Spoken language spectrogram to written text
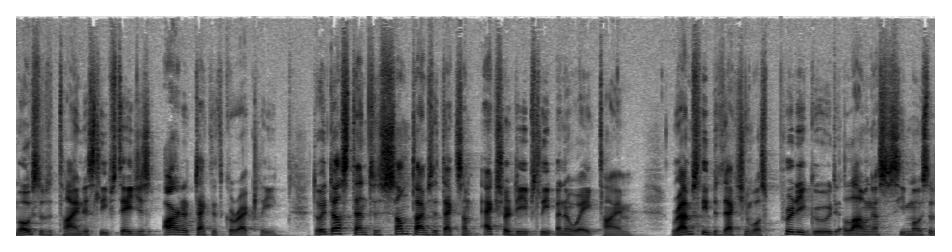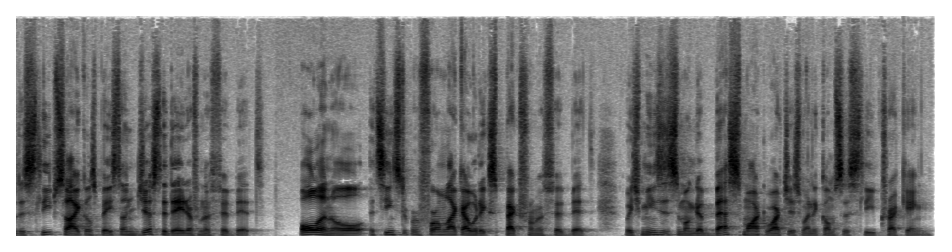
Most of the time the sleep stages are detected correctly, though it does tend to sometimes detect some extra deep sleep and awake time. REM sleep detection was pretty good, allowing us to see most of the sleep cycles based on just the data from the Fitbit. All in all, it seems to perform like I would expect from a Fitbit, which means it's among the best smartwatches when it comes to sleep tracking.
